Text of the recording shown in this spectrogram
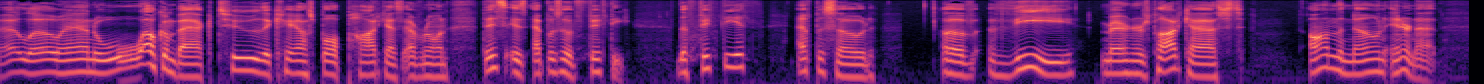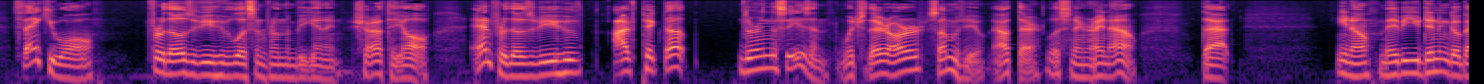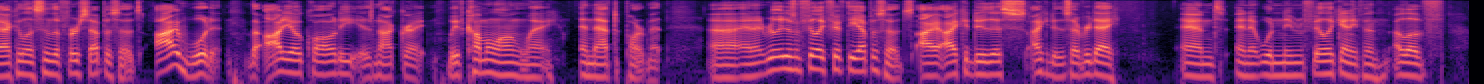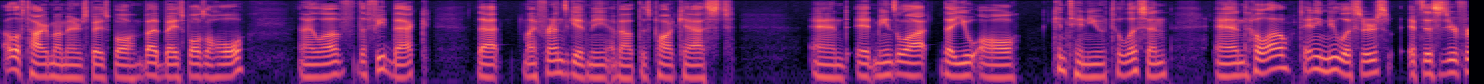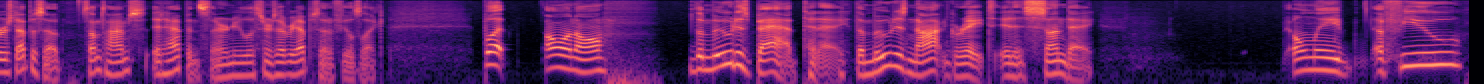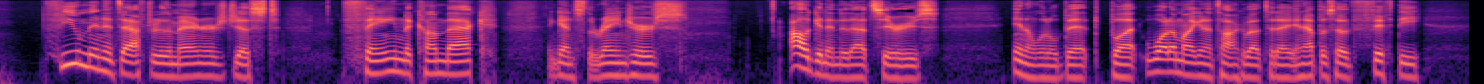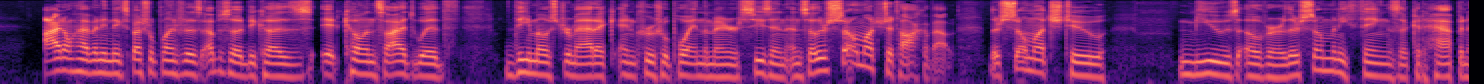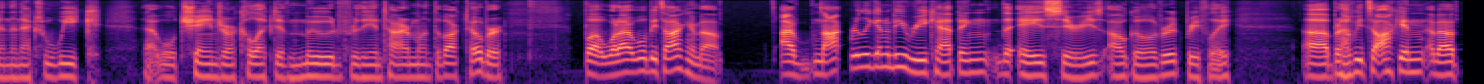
Hello and welcome back to the Chaos Ball Podcast, everyone. This is episode 50, the 50th episode of the Mariners podcast on the known internet. Thank you all for those of you who've listened from the beginning. Shout out to y'all. And for those of you who've I've picked up during the season, which there are some of you out there listening right now that you know, maybe you didn't go back and listen to the first episodes. I wouldn't. The audio quality is not great. We've come a long way in that department. Uh, and it really doesn't feel like 50 episodes. I, I could do this. I could do this every day, and and it wouldn't even feel like anything. I love I love talking about Mariners baseball, but baseball as a whole, and I love the feedback that my friends give me about this podcast, and it means a lot that you all continue to listen and hello to any new listeners if this is your first episode. Sometimes it happens. There are new listeners every episode, it feels like. But all in all, the mood is bad today. The mood is not great. It is Sunday. Only a few few minutes after the Mariners just feigned a comeback against the Rangers. I'll get into that series in a little bit, but what am I going to talk about today in episode 50? I don't have anything special planned for this episode because it coincides with the most dramatic and crucial point in the Mariners season, and so there's so much to talk about. There's so much to muse over. There's so many things that could happen in the next week that will change our collective mood for the entire month of October. But what I will be talking about I'm not really going to be recapping the A's series. I'll go over it briefly. Uh, but I'll be talking about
